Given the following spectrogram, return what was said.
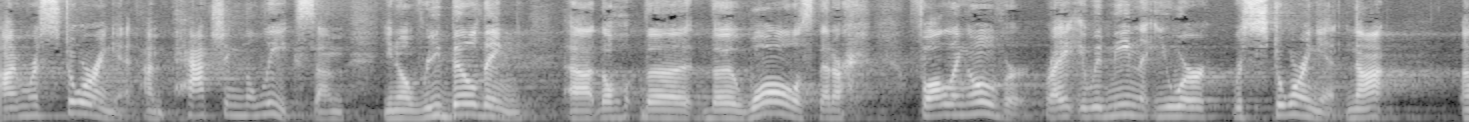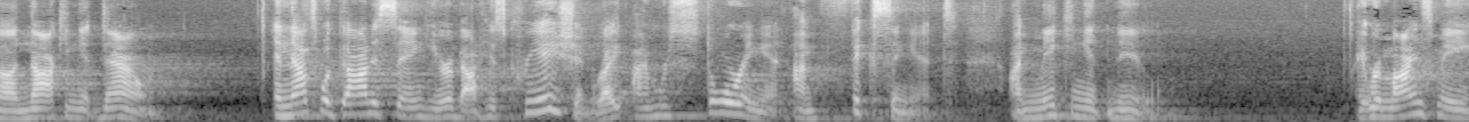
I'm restoring it, I'm patching the leaks, I'm you know rebuilding uh, the, the, the walls that are falling over, right? It would mean that you were restoring it, not uh, knocking it down. And that's what God is saying here about his creation, right? I'm restoring it, I'm fixing it, I'm making it new. It reminds me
